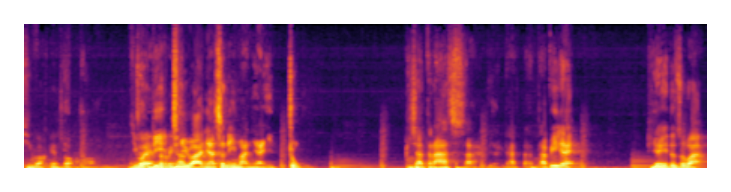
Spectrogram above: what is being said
Jiwa keto. Jiwa Jadi yang terlihat. jiwanya senimannya itu bisa terasa, bisa kata. Tapi kayak dia itu coba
